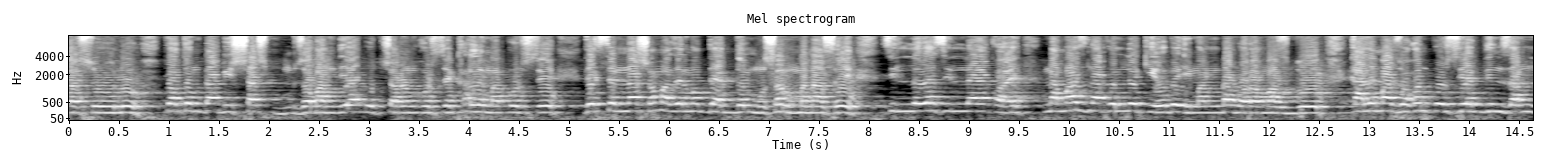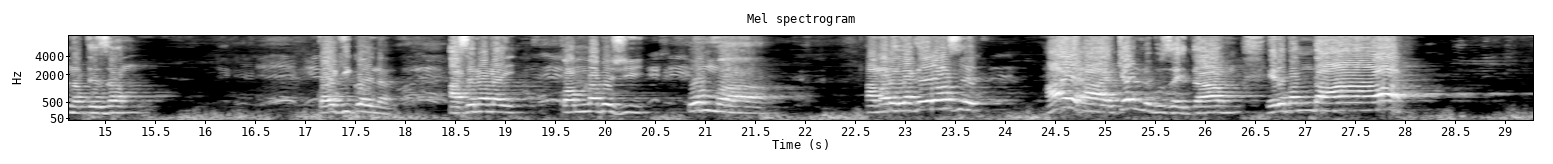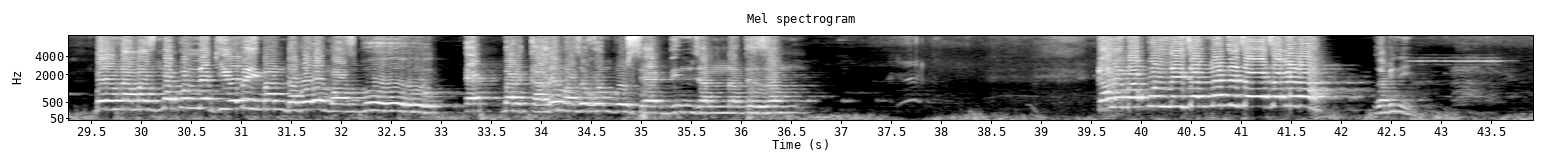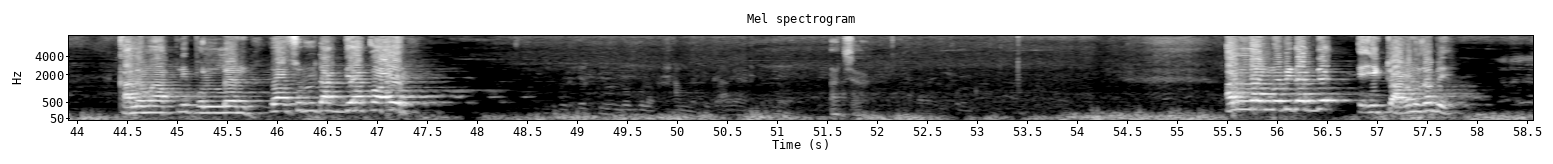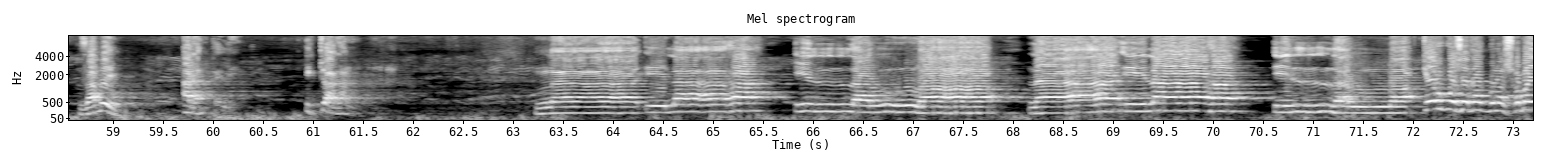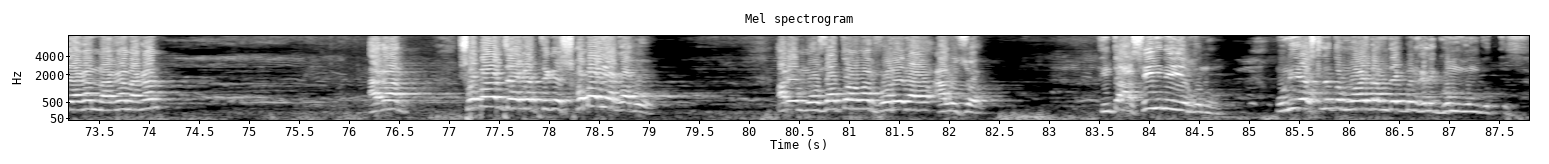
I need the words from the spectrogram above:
প্রথমটা বিশ্বাস জবান দিয়ে উচ্চারণ করছে, কালেমা পড়ছে। দেখছেন না, সমাজের মধ্যে একদল মুসলমান আছে চিল্লায়া চিল্লায়া কয়, নামাজ না পড়লে কি হবে? ইমানটা বড় মজবুত। কালেমা যখন পড়ছি একদিন জান্নাতে যাম। কয় কি কয় না? আছে না নাই? কম না বেশি? উম্মা, আমার এলাকায় আছে। হায় হায়, কেমনে বুঝাইতাম? এরে বান্দা! বলে, নামাজ না পড়লে কি হবে? ইমানটা বড় মজবুত। একবার কালে মা যখন পড়ছে, একদিন জান্নাতে যান কালেমা পড়লেই জান্নাতে যাওয়া যাবে না। যাবিনি? কালেমা আপনি পড়লেন, রসুল ডাক দিয়া কয় নবী ডাক একটু আগানো যাবে? যাবে? আগান তাইলে, একটু আগান। কেউ বসে থাকব না, সবাই আগান আগান আগান। আগান। সবার জায়গা থেকে সবাই আগাবো। আরে মজা তো আমার পরের আলোচক, কিন্তু আসেই নেই এখনও। উনি আসলে তো ময়দান দেখবেন খালি ঘুম ঘুম করতেছে।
